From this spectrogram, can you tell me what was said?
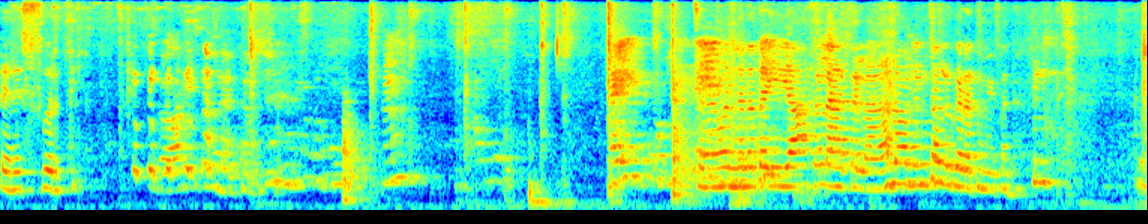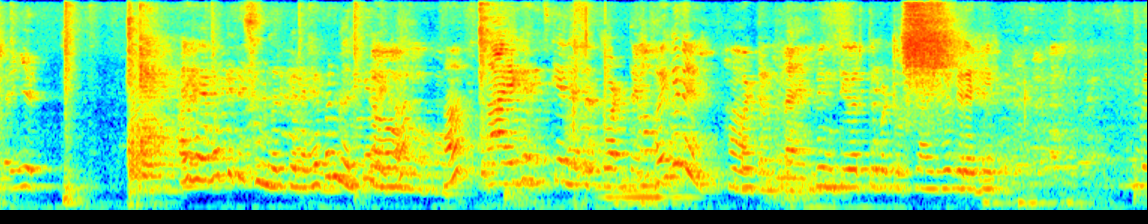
टेरेस वरती. आई, कुठली? चला वंदना ताई या. चला चला. ब्लॉगिंग चालू करा तुम्ही पण. हे बघ किती सुंदर केलं हे पण घरी केलं हो, हो, हो. हा? हा घरीच केल्यासारखं वाटतंय. होय की नाही. बटरफ्लाय भिंतीवरती बटरफ्लाय वगैरे हे. मी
